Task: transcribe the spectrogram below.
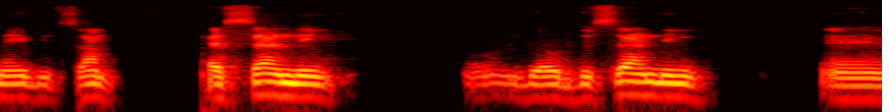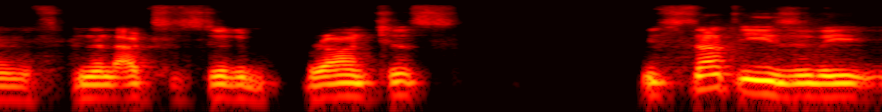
may be some ascending or descending and spinal accessory branches. It's not easily,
